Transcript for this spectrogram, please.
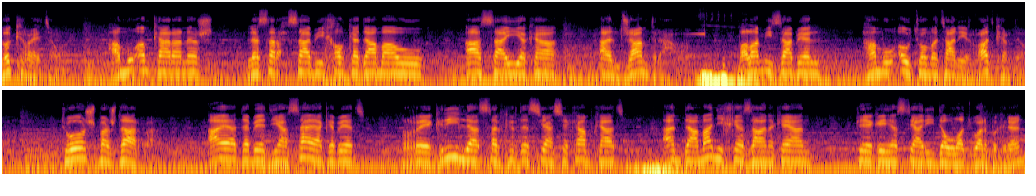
بکڕێتەوە، هەموو ئەم کارانەش لەسەر حسابی خەڵکە داماو و ئاساییەکە ئەنجام دراوە، بەڵام ئیزابێل هەموو ئەو تۆمەتانی ڕەت کردەوە. تۆش بەشدار بە. ئایا دەبێت یاسایەکە بێت ڕێگری لە سەرکردە سیاسیەکان بکات ئەندامانی خێزانەکەیان پێگەی هەستیاری دەوڵەت وەربگرن؟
